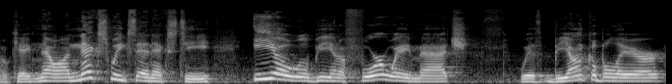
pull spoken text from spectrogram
Okay, now on next week's NXT, Io will be in a four way match with Bianca Belair,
